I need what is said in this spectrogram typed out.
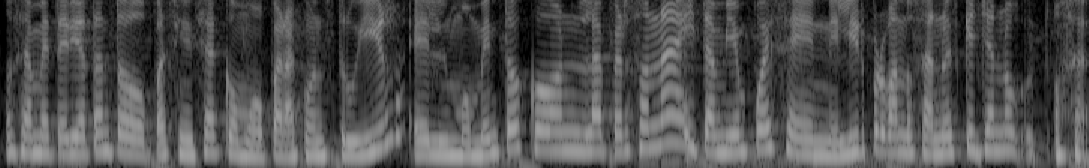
o sea, metería tanto paciencia como para construir el momento con la persona y también pues en el ir probando, o sea, no es que ya no, o sea,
